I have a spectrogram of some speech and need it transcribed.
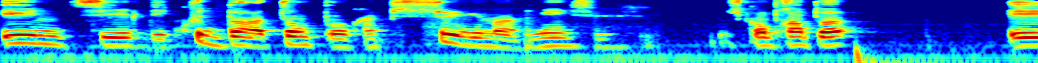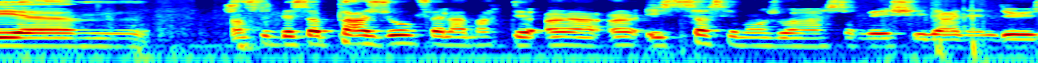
inutiles, des coups de bâton pour absolument rien. Je comprends pas. Et euh, ensuite de ça, Pajot fait la marque de 1 à 1. Et ça, c'est mon joueur à surveiller chez les Islanders.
